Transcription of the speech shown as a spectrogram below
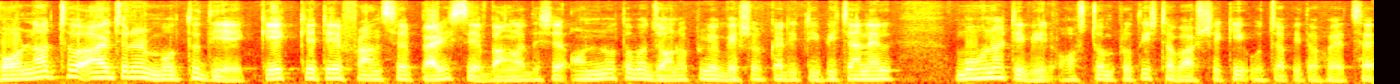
বর্ণাঢ্য আয়োজনের মধ্য দিয়ে কেক কেটে ফ্রান্সের প্যারিসে বাংলাদেশের অন্যতম জনপ্রিয় বেসরকারি টিভি চ্যানেল মোহনা টিভির অষ্টম প্রতিষ্ঠা বার্ষিকী উদযাপিত হয়েছে।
